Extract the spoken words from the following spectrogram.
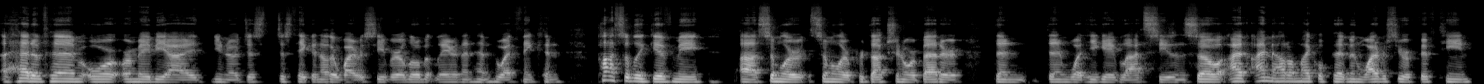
ahead of him or or maybe i you know just just take another wide receiver a little bit later than him who i think can possibly give me uh, similar similar production or better than than what he gave last season. So I, i'm out on michael pittman. Wide receiver 15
